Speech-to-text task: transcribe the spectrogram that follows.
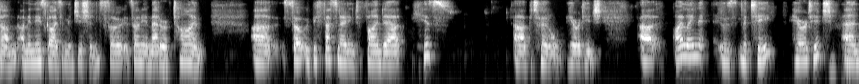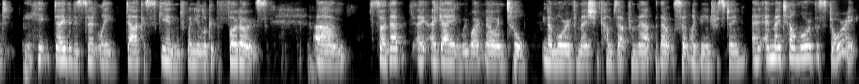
um, I mean, these guys are magicians, so it's only a matter of time. Uh, so it would be fascinating to find out his uh, paternal heritage. Uh, Eileen was Métis heritage, and he, David is certainly darker skinned when you look at the photos. Um, so that again, we won't know until you know more information comes out from that, but that will certainly be interesting and, and may tell more of the story.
